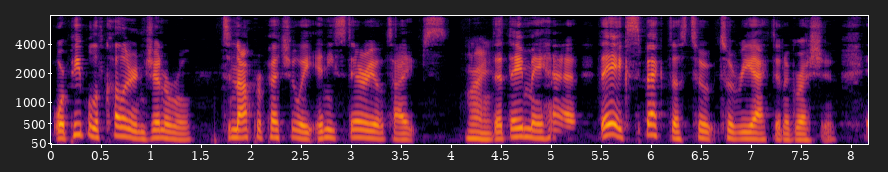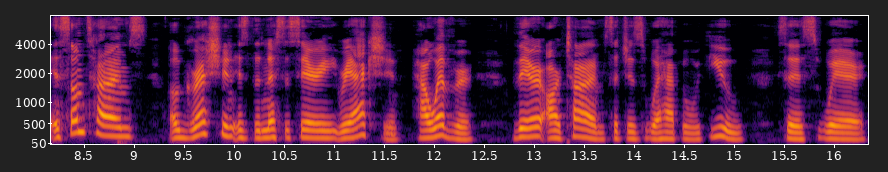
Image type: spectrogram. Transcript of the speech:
or people of color in general to not perpetuate any stereotypes right. that they may have. They expect us to to react in aggression, and sometimes aggression is the necessary reaction. However, there are times such as what happened with you, sis, where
